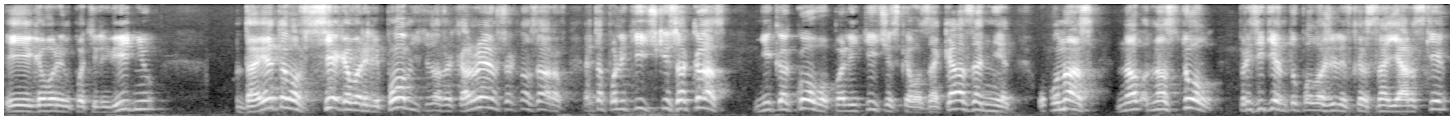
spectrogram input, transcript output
и говорил по телевидению. До этого все говорили, помните, даже Карен Шахназаров, это политический заказ. Никакого политического заказа нет. У нас на, на стол президенту положили в Красноярске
